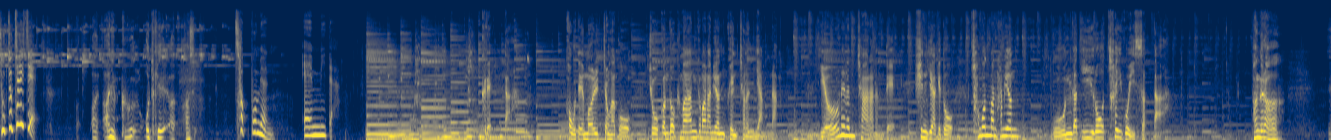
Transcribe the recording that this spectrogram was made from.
족족 차있지? 아, 아니 그 어떻게 아, 아세? 척 보면 애입니다. 그랬다. 허우대 멀쩡하고 조건도 그만 그만하면 괜찮은 양락 연애는 잘하는데 신기하게도 청혼만 하면 온갖 이유로 차이고 있었다 방글아, 에,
